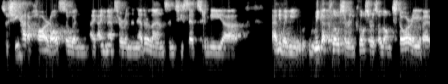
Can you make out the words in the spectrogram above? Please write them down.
So she had a heart also, and I, I met her in the Netherlands, and she said to me. Uh, anyway, we we got closer and closer. It's a long story, but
